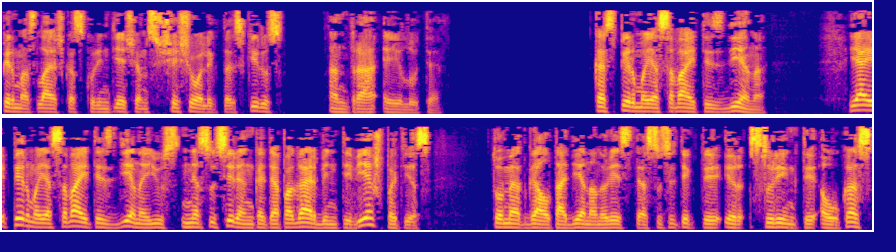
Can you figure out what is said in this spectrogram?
Pirmas laiškas kurintiečiams 16 skyrius, antra eilutė. Kas pirmąją savaitės dieną? Jei pirmąją savaitės dieną jūs nesusirenkate pagarbinti viešpaties, tuomet gal tą dieną norėsite susitikti ir surinkti aukas,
